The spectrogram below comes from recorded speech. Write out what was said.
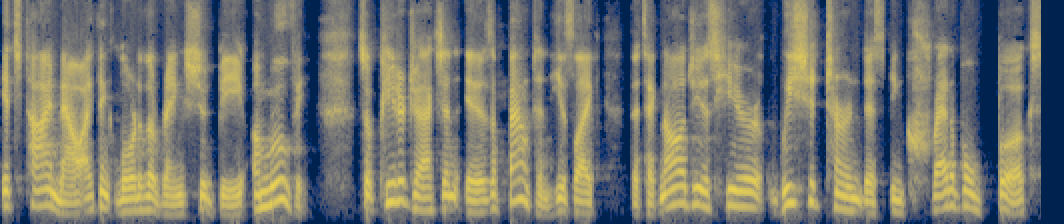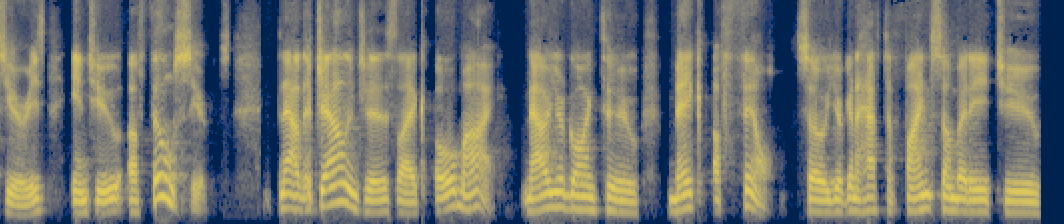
it's time now. I think Lord of the Rings should be a movie. So Peter Jackson is a fountain. He's like, the technology is here. We should turn this incredible book series into a film series. Now, the challenge is like, oh my, now you're going to make a film. So you're going to have to find somebody to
